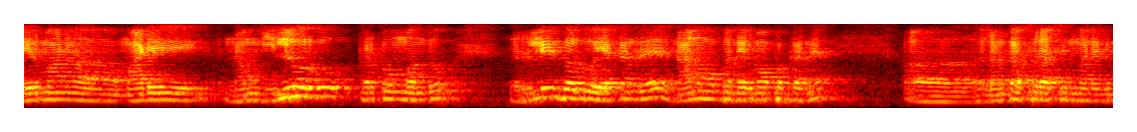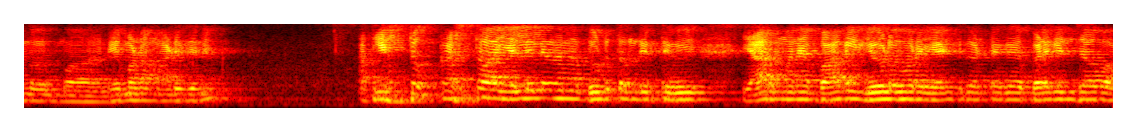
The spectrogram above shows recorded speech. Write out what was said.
ನಿರ್ಮಾಣ ಮಾಡಿ ನಮ್ಗೆ ಇಲ್ಲಿವರೆಗೂ ಕರ್ಕೊಂಬಂದು ರಿಲೀಸ್ವರೆಗೂ ಯಾಕಂದರೆ ನಾನು ಒಬ್ಬ ನಿರ್ಮಾಪಕನೇ ಲಂಕಾಸುರ ಸಿನಿಮಾ ನಿರ್ಮ, ನಿರ್ಮಾಣ ಮಾಡಿದ್ದೀನಿ. ಅದೆಷ್ಟು ಕಷ್ಟ ಎಲ್ಲೆಲ್ಲಿ ನನ್ನ ದುಡ್ಡು ತಂದಿರ್ತೀವಿ? ಯಾರ ಮನೆ ಬಾಗಿಲಿಗೆ ಏಳುವರೆ ಎಂಟು ಗಂಟೆಗೆ ಬೆಳಗಿನ ಜಾವ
